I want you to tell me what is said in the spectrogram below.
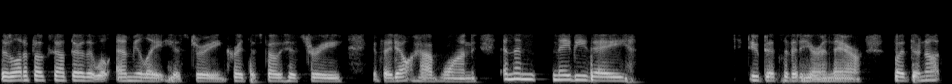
There's a lot of folks out there that will emulate history and create this faux history if they don't have one. And then maybe they do bits of it here and there, but they're not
